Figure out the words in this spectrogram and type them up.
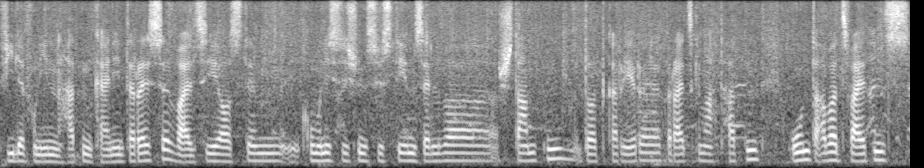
Viele von ihnen hatten kein Interesse, weil sie aus dem kommunistischen System selber stammten, dort Karriere bereits gemacht hatten. Und aber zweitens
